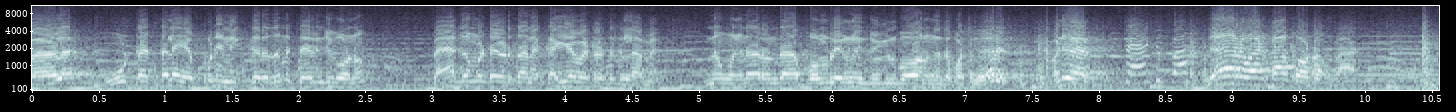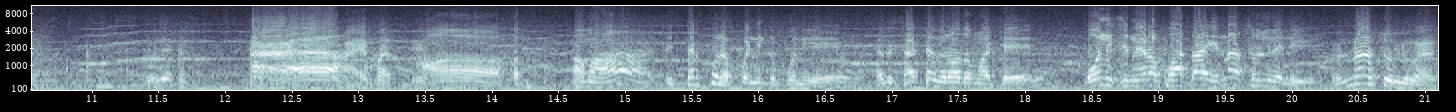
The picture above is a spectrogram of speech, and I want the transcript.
வேலை கூட்டத்துல எப்படி நிக்கிறதுன்னு தெரிஞ்சுக்கணும். பேக்கை மட்டும் எடுத்தானே கையை வெட்டுறதுக்கு இல்லாம. இன்னும் கொஞ்ச நேரம் இருந்தா பொம்பளைங்களையும் தூக்கிட்டு போவானுங்க இந்த பசங்க. வேற வேண்டாம் போட்டோம் ஆமா தற்கொலை பண்ணிக்க போனியே. அது சட்ட விரோதமாச்சு. போலீஸ் நேரம் பார்த்தா என்ன சொல்லுவே நீ? என்ன சொல்லுவேன்?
